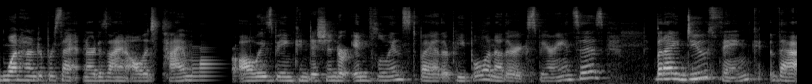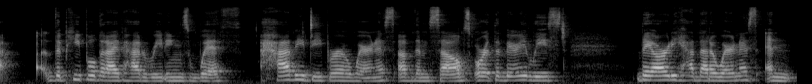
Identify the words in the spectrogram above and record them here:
100% in our design all the time. We're always being conditioned or influenced by other people and other experiences. But i do think that the people that i've had readings with have a deeper awareness of themselves or at the very least they already had that awareness and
